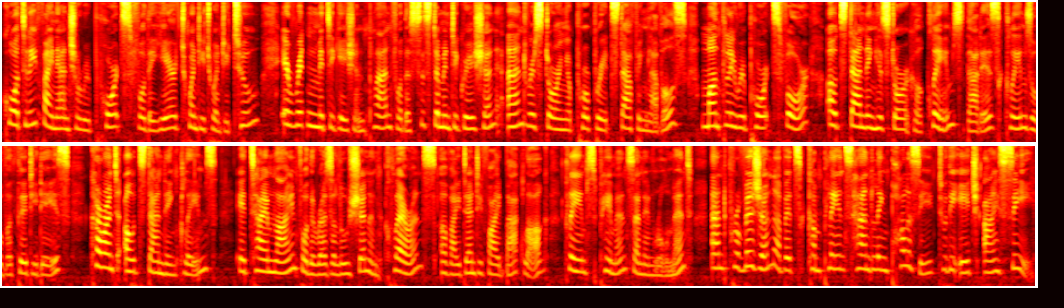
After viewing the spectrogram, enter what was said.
quarterly financial reports for the year 2022, a written mitigation plan for the system integration and restoring appropriate staffing levels, monthly reports for outstanding historical claims, that is, claims over 30 days, current outstanding claims, a timeline for the resolution and clearance of identified backlog, claims payments and enrollment, and provision of its complaints handling policy to the HIC.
